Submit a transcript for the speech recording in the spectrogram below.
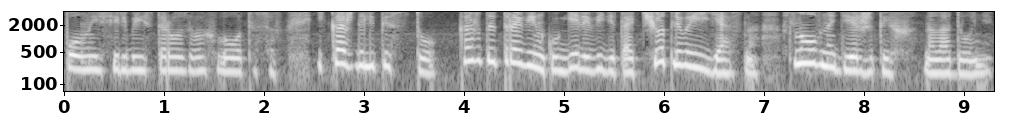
полные серебристо-розовых лотосов, и каждый лепесток, каждую травинку Геля видит отчетливо и ясно, словно держит их на ладони.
